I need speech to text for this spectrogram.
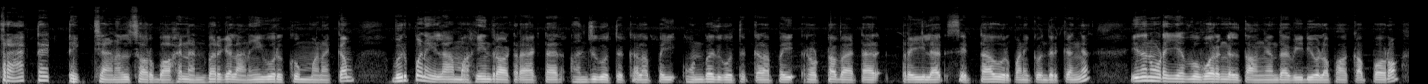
Tractor tech channel சார்பாக நண்பர்கள் அனைவருக்கும் வணக்கம். விற்பனையில் மஹேந்திரா டிராக்டர் அஞ்சு கொத்து கலப்பை ஒன்பது கொத்து கலப்பை ரொட்டவேட்டர் ட்ரெய்லர் செட்டாக விற்பனைக்கு வந்திருக்கங்க. இதனுடைய விவரங்கள் தாங்க இந்த வீடியோவில் பார்க்க போகிறோம்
